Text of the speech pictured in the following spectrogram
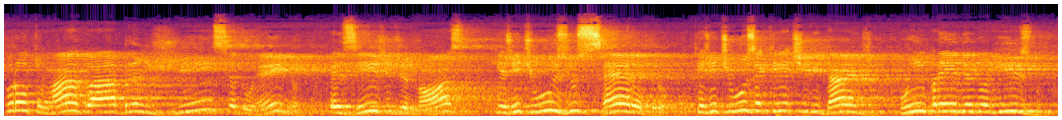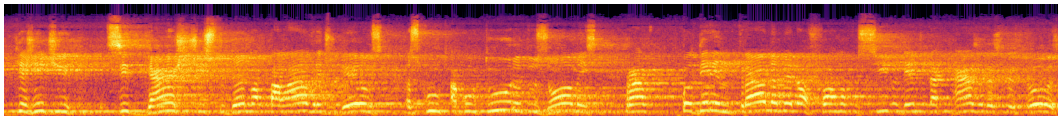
por outro lado, a abrangência do reino exige de nós que a gente use o cérebro, que a gente use a criatividade, o empreendedorismo, que a gente se gaste estudando a palavra de Deus, a cultura dos homens, para poder entrar da melhor forma possível dentro da casa das pessoas,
